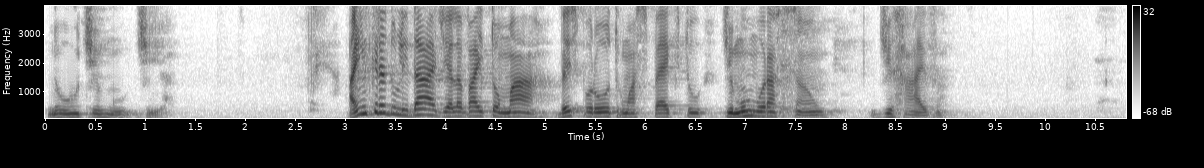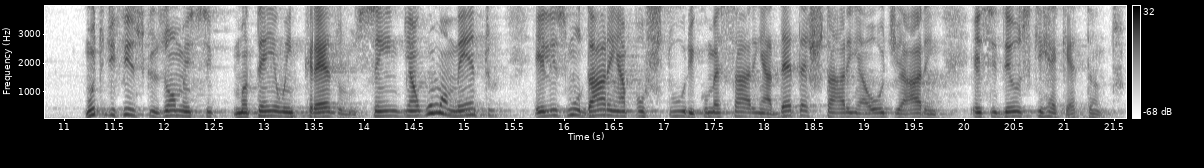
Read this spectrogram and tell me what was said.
no último dia. A incredulidade ela vai tomar, vez por outra, um aspecto de murmuração, de raiva. Muito difícil que os homens se mantenham incrédulos sem, em algum momento, eles mudarem a postura e começarem a detestarem, a odiarem esse Deus que requer tanto.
